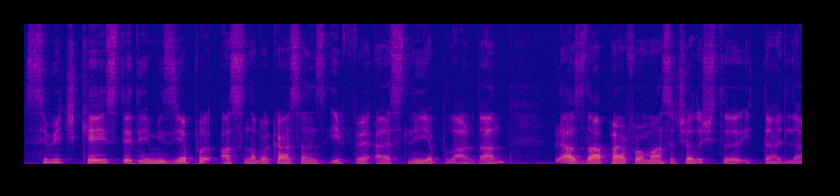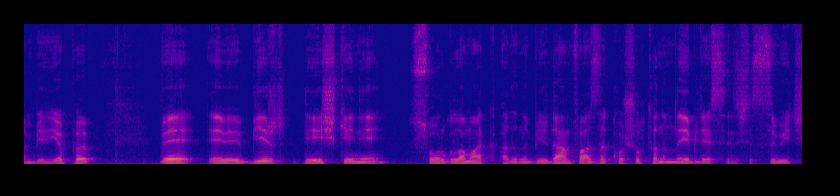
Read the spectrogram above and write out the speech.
Switch case dediğimiz yapı aslına bakarsanız if ve else'li yapılardan biraz daha performansı çalıştığı iddia edilen bir yapı ve e, bir değişkeni sorgulamak adına birden fazla koşul tanımlayabilirsiniz. İşte switch,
